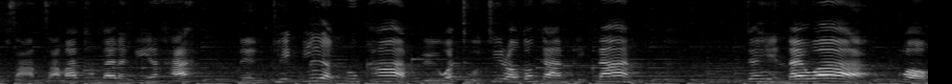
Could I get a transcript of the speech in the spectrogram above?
2013 สามารถทำได้ดังนี้นะคะ 1. คลิกเลือกรูปภาพหรือวัตถุที่เราต้องการพลิกด้าน จะเห็นได้ว่ากรอบ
